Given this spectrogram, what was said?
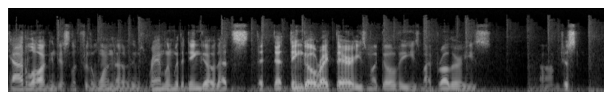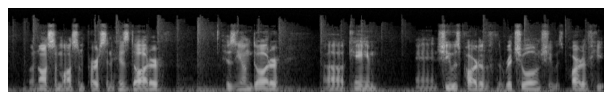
catalog and just look for the one that was rambling with a dingo. That's that that dingo right there. He's my Gothi. He's my brother. He's um, just an awesome, awesome person. His daughter his young daughter uh, came, and she was part of the ritual, and she was part of you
